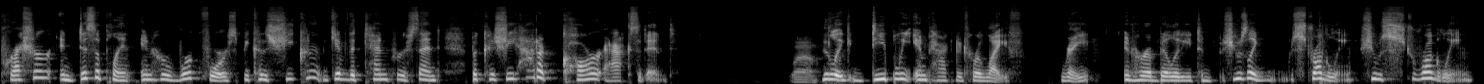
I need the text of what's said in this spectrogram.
pressure and discipline in her workforce because she couldn't give the 10% because she had a car accident. Wow. That like deeply impacted her life, right? In her ability to she was like struggling. She was struggling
